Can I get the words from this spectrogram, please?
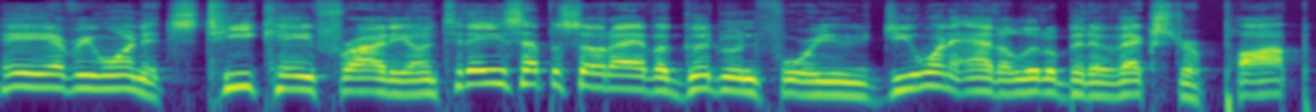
Hey everyone, it's TK Friday. On today's episode, I have a good one for you. Do you want to add a little bit of extra pop,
